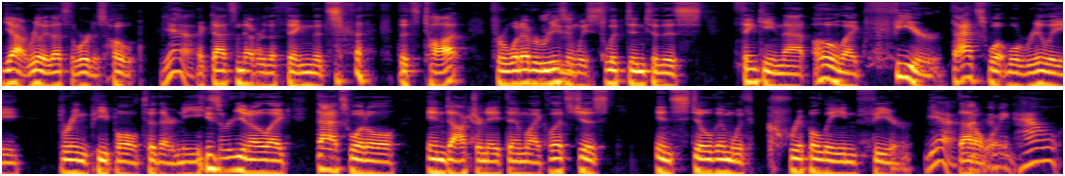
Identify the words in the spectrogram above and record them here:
Yeah, really, that's the word is hope yeah, like that's never the thing that's that's taught for whatever Mhm. reason we slipped into this thinking that oh like fear that's what will really bring people to their knees or you know like that's what'll indoctrinate them like let's just instill them with crippling fear yeah. That'll I, I mean, how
